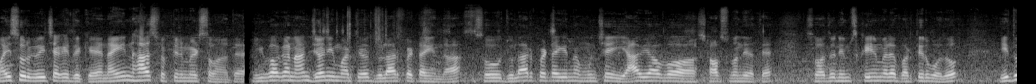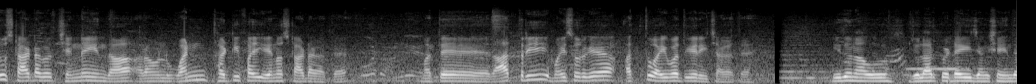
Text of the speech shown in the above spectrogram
ಮೈಸೂರಿಗೆ ರೀಚ್ ಆಗಿದ್ದಕ್ಕೆ ನೈನ್ ಹಾರ್ಸ್ ಫಿಫ್ಟೀನ್ ಮಿನಿಟ್ಸ್ ತೊಗೊಳುತ್ತೆ ಇವಾಗ ನಾನು ಜರ್ನಿ ಮಾಡ್ತಿರೋದು ಜುಲಾರ್ಪೇಟೆಯಿಂದ. ಸೊ ಜುಲಾರ್ಪೇಟೆಗಿಂತ ಮುಂಚೆ ಯಾವ್ಯಾವ ಸ್ಟಾಪ್ಸ್ ಬಂದಿರುತ್ತೆ. ಸೊ ಅದು ನಿಮ್ಮ ಸ್ಕ್ರೀನ್ ಮೇಲೆ ಬರ್ತಿರ್ಬೋದು. ಇದು ಸ್ಟಾರ್ಟ್ ಆಗೋದು ಚೆನ್ನೈಯಿಂದ ಅರೌಂಡ್ ಒನ್ ಥರ್ಟಿ ಫೈವ್ ಏನೋ ಸ್ಟಾರ್ಟ್ ಆಗುತ್ತೆ. ಮತ್ತು ರಾತ್ರಿ ಮೈಸೂರಿಗೆ ಹತ್ತು ಐವತ್ತಿಗೆ ರೀಚ್ ಆಗುತ್ತೆ. ಇದು ನಾವು ಜುಲಾರ್ಪೇಟೆ ಜಂಕ್ಷನಿಂದ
